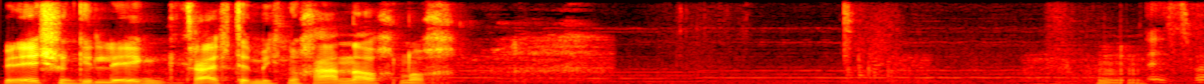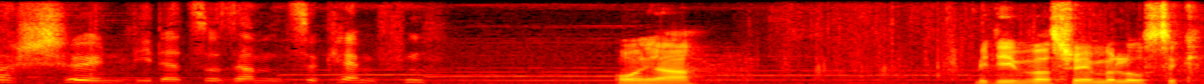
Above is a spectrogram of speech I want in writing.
Bin eh schon gelegen. Greift er mich noch an, auch noch. Es war schön, wieder zusammen zu kämpfen. Oh ja. Mit ihm war es schon immer lustig.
